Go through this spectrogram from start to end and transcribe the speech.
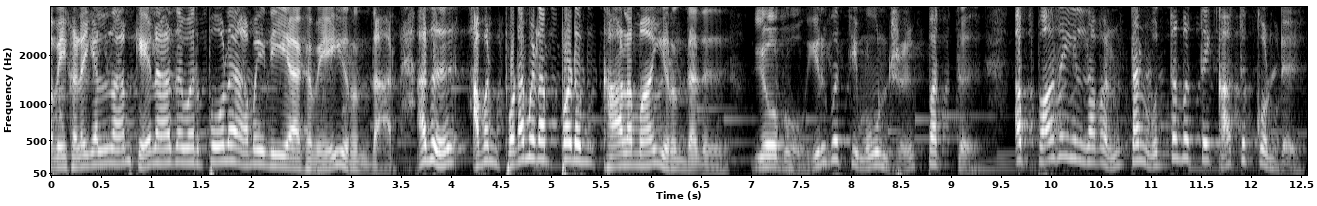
அவைகளையெல்லாம் கேளாதவர் போல அமைதியாகவே இருந்தார். அது அவன் புடமிடப்படும் காலமாய் இருந்தது. யோபு இருபத்தி மூன்று பத்து. அப்பாதையில் அவன் தன் உத்தமத்தை காத்துக்கொண்டு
